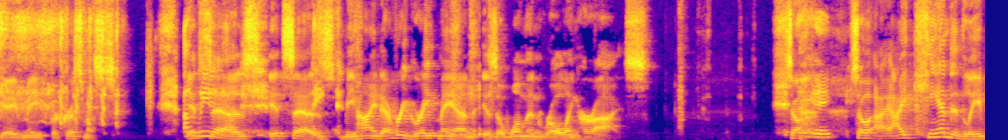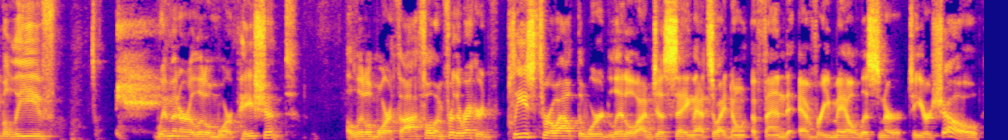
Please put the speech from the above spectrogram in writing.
gave me for Christmas. it says it, it says behind every great man is a woman rolling her eyes. So okay. so I, I candidly believe women are a little more patient, a little more thoughtful. And for the record, please throw out the word little. I'm just saying that so I don't offend every male listener to your show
